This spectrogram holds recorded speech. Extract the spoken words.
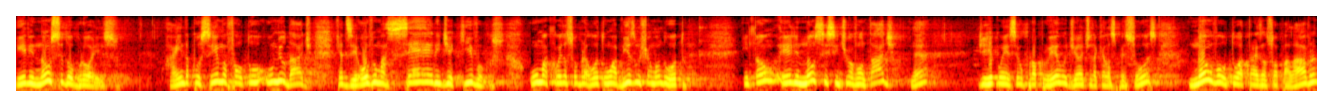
e ele não se dobrou a isso. Ainda por cima faltou humildade. Quer dizer, houve uma série de equívocos, uma coisa sobre a outra, um abismo chamando o outro. Então ele não se sentiu à vontade, né, de reconhecer o próprio erro diante daquelas pessoas, não voltou atrás na sua palavra,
